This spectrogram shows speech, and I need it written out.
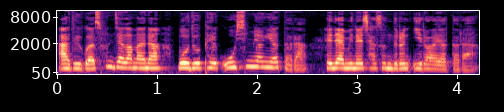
아들과 손자가 많아 모두 150명이었더라. 베냐민의 자손들은 이러하였더라.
